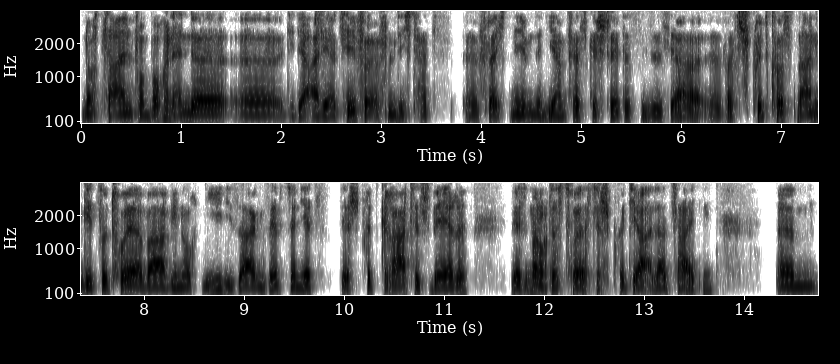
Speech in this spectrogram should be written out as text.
noch Zahlen vom Wochenende, äh, die der ADAC veröffentlicht hat, äh, vielleicht nehmen, denn die haben festgestellt, dass dieses Jahr, äh, was Spritkosten angeht, so teuer war wie noch nie. Die sagen, selbst wenn jetzt der Sprit gratis wäre, wäre es immer noch das teuerste Spritjahr aller Zeiten. Ähm,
